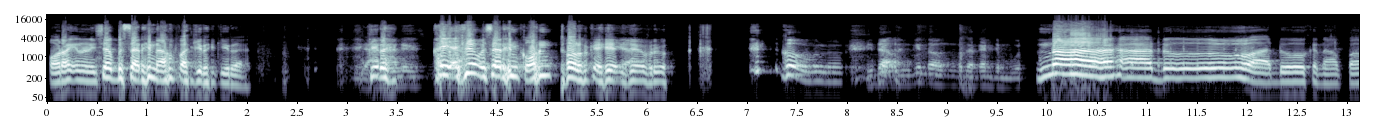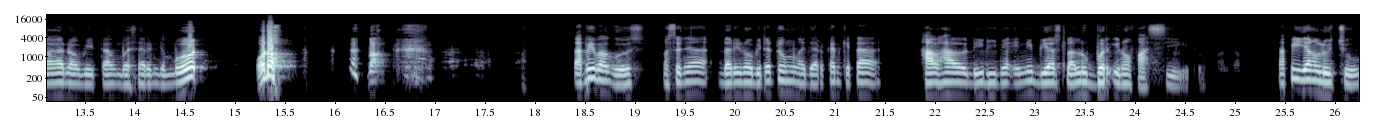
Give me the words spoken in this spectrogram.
orang Indonesia besarin apa kira-kira? Kira- Kayaknya besarin kontol kayaknya, Iya. Bro. Kok belum? tidak mungkin dong membesarkan jembut. Nah, aduh, aduh, kenapa Nobita membesarin jembut? Waduh. Tapi bagus, maksudnya dari Nobita tuh mengajarkan kita hal-hal di dunia ini biar selalu berinovasi gitu. Mantap. Tapi yang lucu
